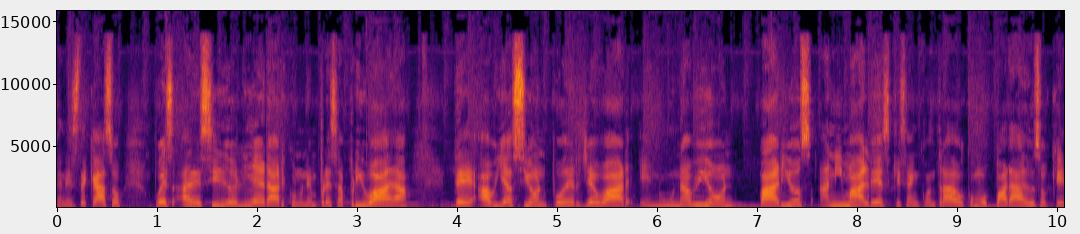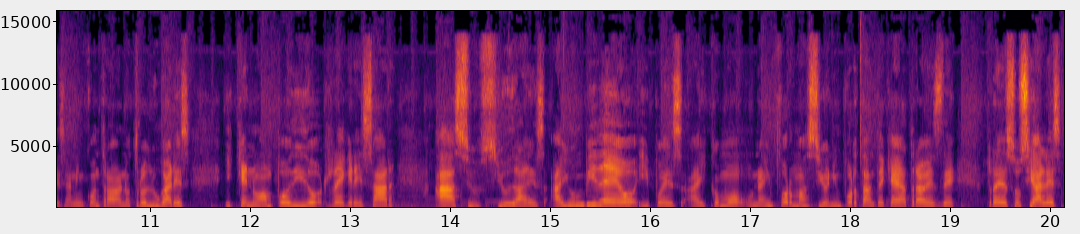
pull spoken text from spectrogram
en este caso, pues ha decidido liderar con una empresa privada de aviación poder llevar en un avión varios animales que se han encontrado como varados o que se han encontrado en otros lugares y que no han podido regresar a sus ciudades. Hay un video y pues hay como una información importante que hay a través de redes sociales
